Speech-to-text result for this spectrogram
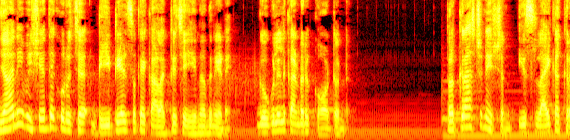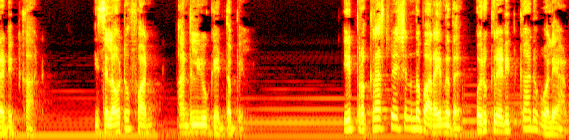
ഞാൻ ഈ വിഷയത്തെക്കുറിച്ച് ഡീറ്റെയിൽസ് ഒക്കെ കളക്ട് ചെയ്യുന്നതിനിടെ ഗൂഗിളിൽ കണ്ടൊരു കോട്ടുണ്ട് procrastination is like a credit card It's a lot of fun until you get the bill ഈ പ്രൊക്രാസ്റ്റിനേഷൻ എന്ന് പറയുന്നത് ഒരു ക്രെഡിറ്റ് കാർഡ് പോലെയാണ്.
